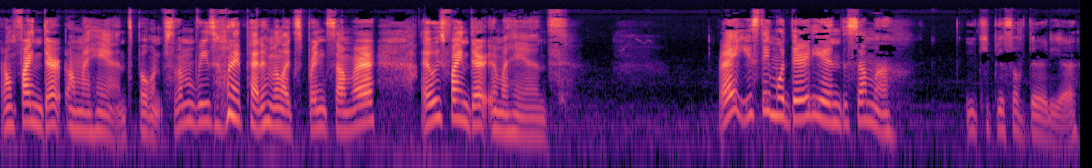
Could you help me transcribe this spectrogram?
I don't find dirt on my hands. But when, for some reason when I pet him in like spring, summer, I always find dirt in my hands. Right? You stay more dirtier in the summer. You keep yourself dirtier.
